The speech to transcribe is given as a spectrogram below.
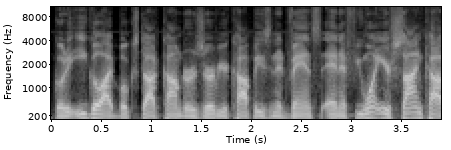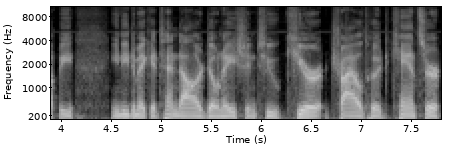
Go to eagleeyebooks.com to reserve your copies in advance. And if you want your signed copy, you need to make a $10 donation to Cure Childhood Cancer.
